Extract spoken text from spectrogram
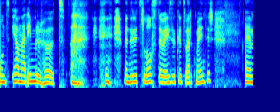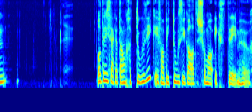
Und ich habe ihn immer erhöht. Wenn er jetzt los, dann weiss er gut, wer gemeint ist. Ähm, oder ich sage danke 1000, ich fange bei 1000 an, das ist schon mal extrem hoch.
